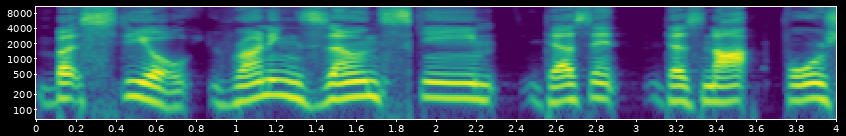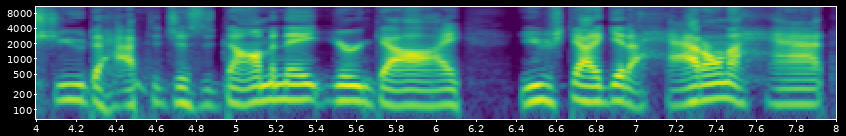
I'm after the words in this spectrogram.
But still, running zone scheme doesn't does not force you to have to just dominate your guy. You just got to get a hat on a hat,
